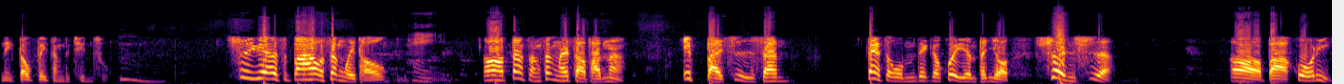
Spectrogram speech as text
你都非常的清楚。嗯。四月二十八号上尾头，哦，大涨上来早盘呢，一百四十三，带着我们这个会员朋友顺势，哦，把获利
